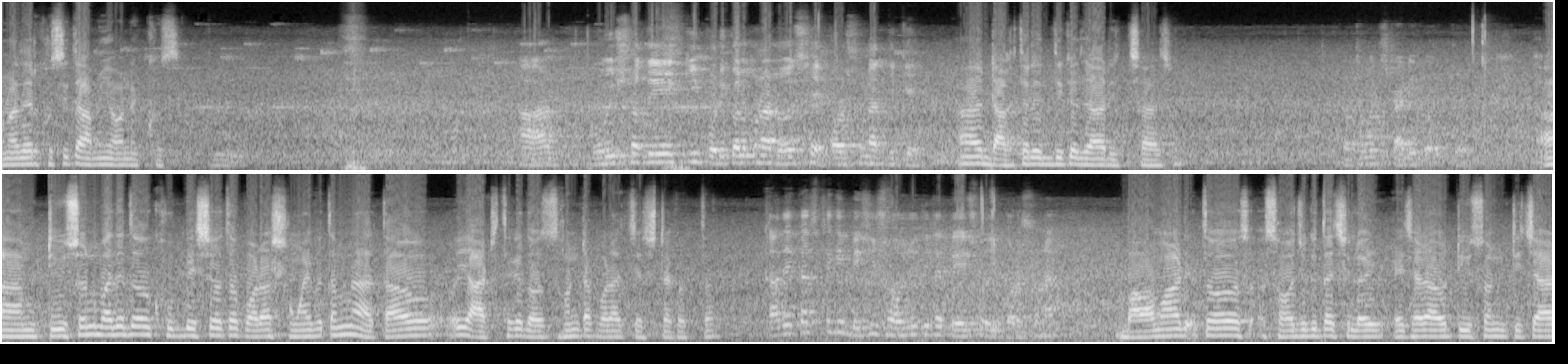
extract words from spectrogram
ওনাদের খুশিতে আমি অনেক খুশি। আর ভবিষ্যতে কি পরিকল্পনা রয়েছে পড়াশোনার দিকে? ডাক্তারের দিকে যাওয়ার ইচ্ছা আছে। বর্তমান স্টাডি করতে। টিউশন বাদে তো খুব বেশি হতো পড়ার সময় পেতাম না। তাও ওই আট থেকে দশ ঘণ্টা পড়ার চেষ্টা করতাম। কাদের কাছ থেকে বেশি সহযোগিতা পেয়েছ এই পড়াশোনায়? বাবা মার তো সহযোগিতা ছিলই। এছাড়াও টিউশন টিচার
